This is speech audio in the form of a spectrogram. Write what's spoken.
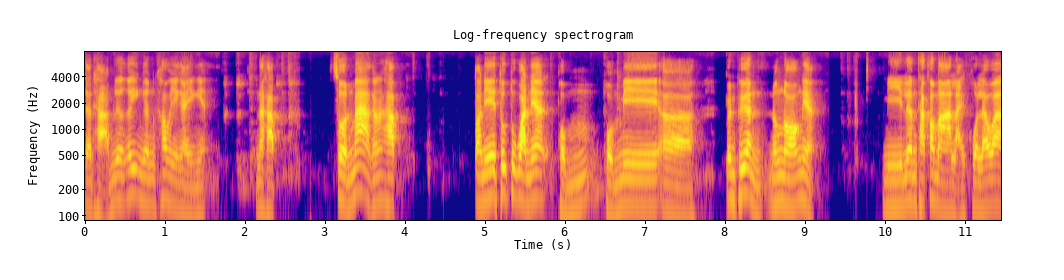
จะถามเรื่องเอ้ยเงินเข้ายังไงอย่างเงี้ยนะครับส่วนมากนะครับ ตอนนี้ทุกๆวันเนี้ยผมผมมีเอ่อเพื่อนๆน้องๆเนี่ย มีเริ่มทักเข้ามาหลายคนแล้วว่า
